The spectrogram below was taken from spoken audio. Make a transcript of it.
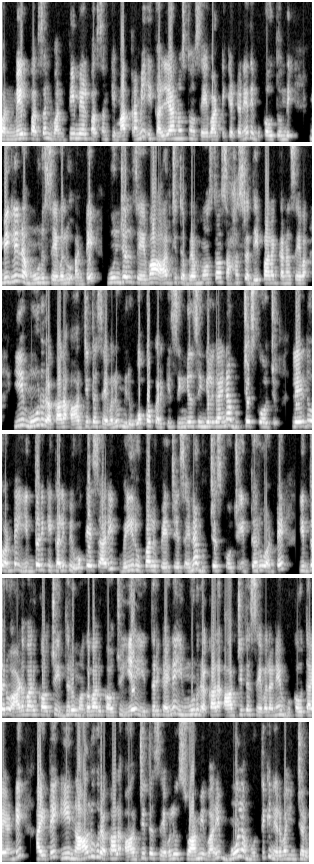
one male person one female పర్సన్కి మాత్రమే ఈ కళ్యాణోత్సవం సేవ టికెట్ అనేది బుక్ అవుతుంది. మిగిలిన మూడు సేవలు అంటే ఉంజల్ సేవ ఆర్జిత బ్రహ్మోత్సవం సహస్ర దీపాలంకరణ సేవ. ఈ మూడు రకాల ఆర్జిత సేవలు మీరు ఒక్కొక్కరికి సింగిల్ సింగిల్గా అయినా బుక్ చేసుకోవచ్చు. లేదు అంటే ఇద్దరికి కలిపి ఒకేసారి వెయ్యి రూపాయలు పే చేసైనా బుక్ చేసుకోవచ్చు. ఇద్దరు అంటే ఇద్దరు ఆడవారు కావచ్చు ఇద్దరు మగవారు కావచ్చు ఏ ఇద్దరికైనా ఈ మూడు రకాల ఆర్జిత సేవలు అనేవి బుక్ అవుతాయండి. అయితే ఈ నాలుగు రకాల ఆర్జిత సేవలు స్వామి వారి మూలమూర్తికి నిర్వహించరు.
